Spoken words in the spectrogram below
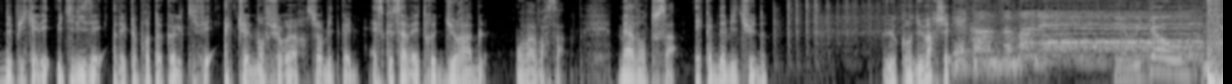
depuis qu'elle est utilisée avec le protocole qui fait actuellement fureur sur Bitcoin. Est-ce que ça va être durable? On va voir ça. Mais avant tout ça, et comme d'habitude, le coin du marché. Here comes the money. Here we go.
